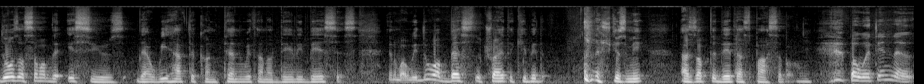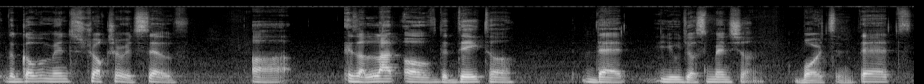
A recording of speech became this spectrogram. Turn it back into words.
those are some of the issues that we have to contend with on a daily basis. You know, but we do our best to try to keep it, excuse me, as up to date as possible. But within the, the government structure itself, uh, is a lot of the data that you just mentioned births and deaths,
